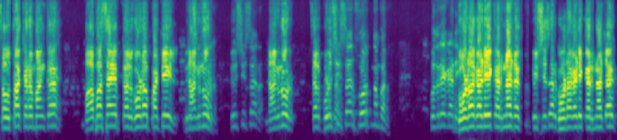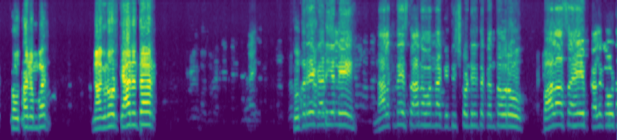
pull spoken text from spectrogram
चौथा क्रमांक. बाबासाहेब कलगोडा पाटील नागनूर. जोशी सर. नागनूर चल पुढे सर फोर्थ नंबर कुत्रेगाडी घोडागाडी कर्नाटक पिवशी सर घोडागाडी कर्नाटक चौथा नंबर नागनूर त्यानंतर ಕುದುರೆಗಾಡಿಯಲ್ಲಿ ನಾಲ್ಕನೇ ಸ್ಥಾನವನ್ನ ಗಿಟ್ಟಿಸಿಕೊಂಡಿರ್ತಕ್ಕಂಥವರು ಬಾಳಾ ಸಾಹೇಬ್ ಕಲಗೌಡ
